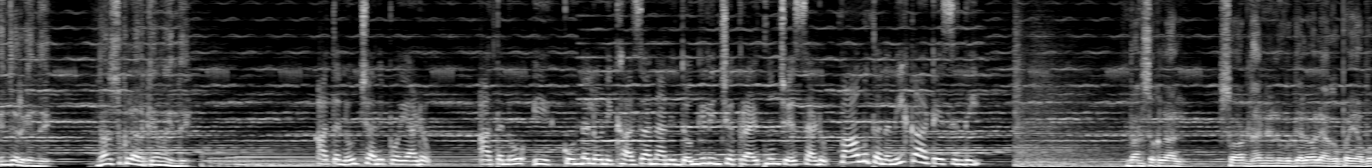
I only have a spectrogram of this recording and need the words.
ఏం జరిగింది? అతను చనిపోయాడు. అతను ఈ కుండలోని ఖజానాని దొంగిలించే ప్రయత్నం చేశాడు. పాము తనని కాటేసింది. బన్సుకులాల్ స్వార్థాన్ని నువ్వు గెలవలేకపోయావు.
